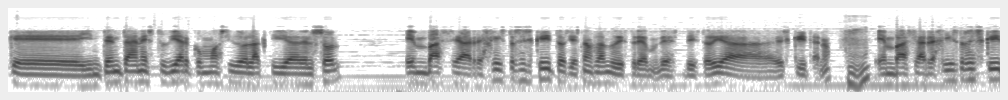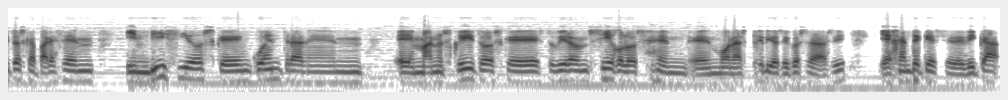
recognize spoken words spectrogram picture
que intentan estudiar cómo ha sido la actividad del Sol en base a registros escritos, y estamos hablando de historia, de, historia escrita, ¿no? En base a registros escritos que aparecen indicios que encuentran en, manuscritos que estuvieron siglos en, monasterios y cosas así, y hay gente que se dedica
